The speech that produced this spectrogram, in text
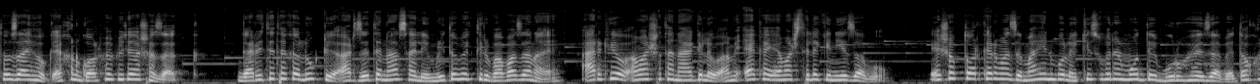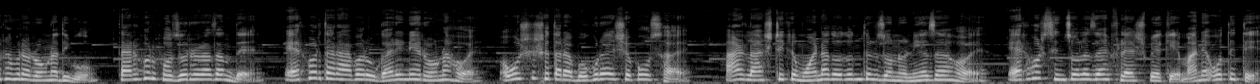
তো যাই হোক, এখন গল্পে ফিরে আসা যাক। গাড়িতে থাকা লোকটি আর যেতে না চাইলে মৃত ব্যক্তির বাবা জানায়, আর কেউ আমার সাথে না গেলেও আমি একাই আমার ছেলেকে নিয়ে যাব। এসব তর্কের মাঝে মাহিন বলে কিছুক্ষণের মধ্যেই বুড়ো হয়ে যাবে, তখন আমরা রওনা দিব। তারপর ফজরের আজান দেয় এরপর তারা আবারও গাড়ি নিয়ে রওনা হয়। অবশেষে তারা বগুড়া এসে পৌঁছায়। আর লাশটিকে ময়না তদন্তের জন্য নিয়ে যাওয়া হয়। এরপর সিন চলে যায় ফ্ল্যাশব্যাকে মানে অতীতে।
